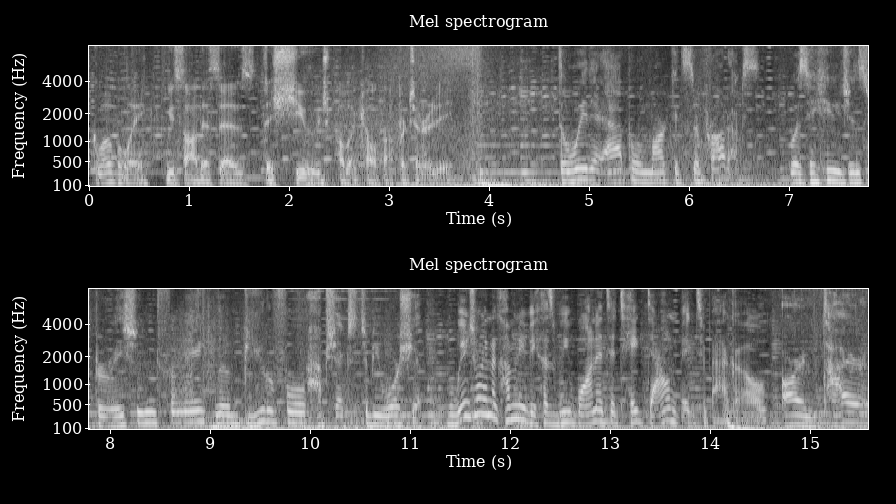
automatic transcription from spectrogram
globally. We saw this as a huge public health opportunity. The way that Apple markets their products was a huge inspiration for me. They're beautiful objects to be worshipped. We joined the company because we wanted to take down big tobacco. Our entire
